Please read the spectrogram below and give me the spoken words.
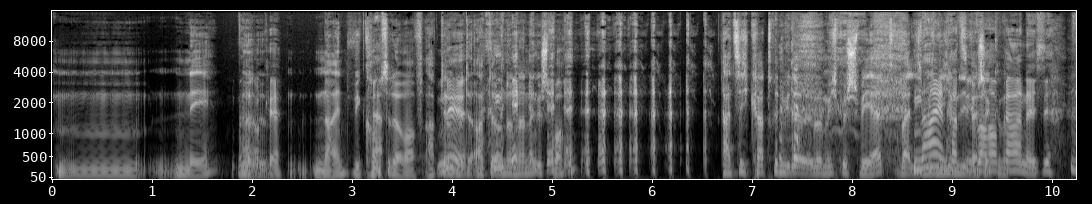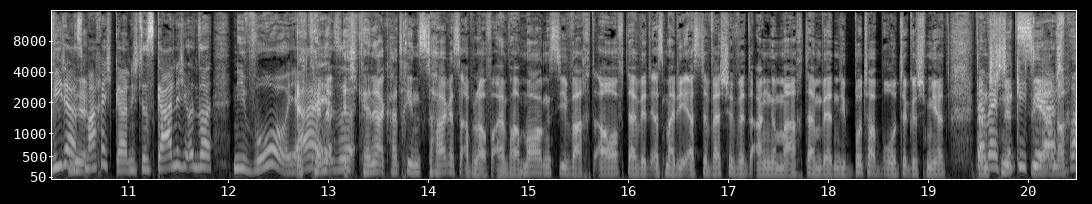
Mm, nee. Ja, Äh, okay. Nein, wie kommst du darauf? Habt ihr, Nee. mit, habt ihr untereinander gesprochen? Hat sich Katrin wieder über mich beschwert, weil ich mich Nein, nicht um hat die sie Wäsche überhaupt kümmere? gar nicht. Wie, das Nee. mache ich gar nicht. Das ist gar nicht unser Niveau. Ja, Ich kenne, also, ich kenne ja Katrins Tagesablauf einfach. Morgens, sie wacht auf, da wird erstmal die erste Wäsche wird angemacht, dann werden die Butterbrote geschmiert, dann Dabei schicke ich schnitzt sie dir ja ja noch, ja,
